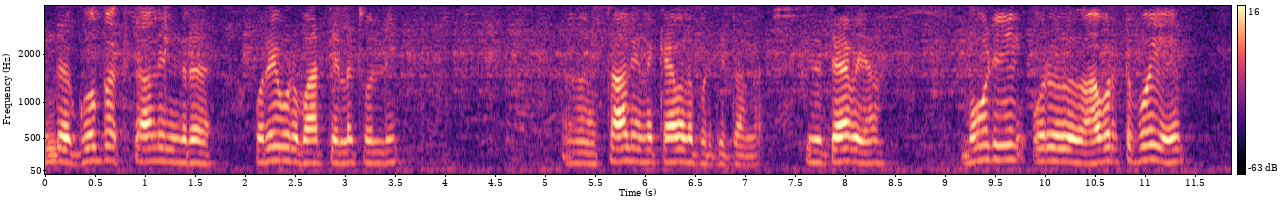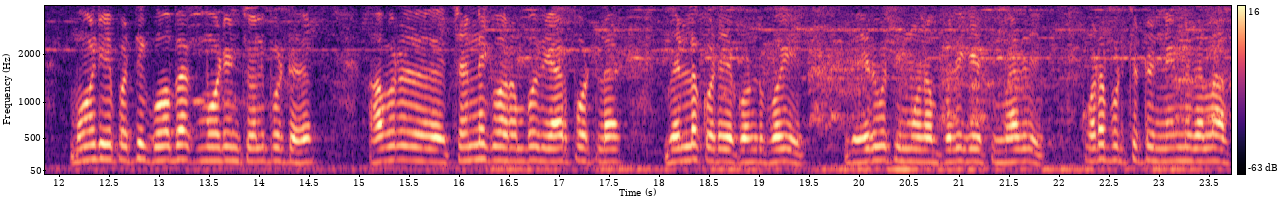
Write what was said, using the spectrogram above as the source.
இந்த கோபேக் ஸ்டாலின்ங்கிற ஒரே ஒரு வார்த்தையில் சொல்லி ஸ்டாலினை கேவலப்படுத்திட்டாங்க. இது தேவையா? மோடி ஒரு அவர்கிட்ட போய் மோடியை பற்றி கோபேக் மோடின்னு சொல்லிவிட்டு அவர் சென்னைக்கு வரும்போது ஏர்போர்ட்டில் வெள்ளை கொடையை கொண்டு போய் இந்த இருபத்தி மூணாம் புலிகேசி மாதிரி கொடை பிடிச்சிட்டு நின்னதெல்லாம்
